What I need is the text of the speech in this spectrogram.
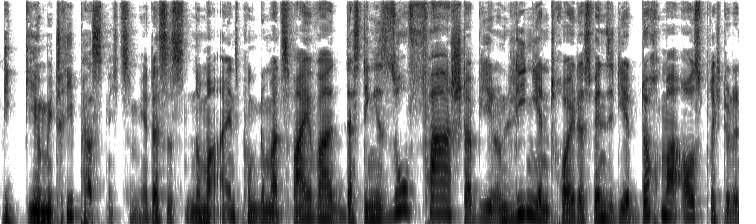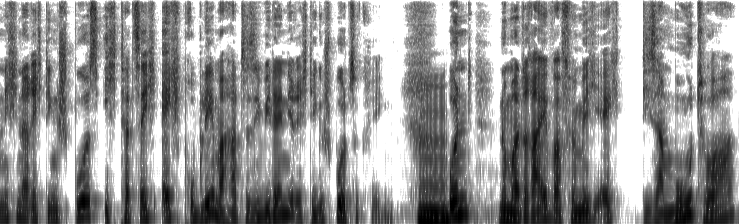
die Geometrie passt nicht zu mir. Das ist Nummer eins. Punkt Nummer zwei war, das Ding ist so fahrstabil und linientreu, dass wenn sie dir doch mal ausbricht oder nicht in der richtigen Spur ist, ich tatsächlich echt Probleme hatte, sie wieder in die richtige Spur zu kriegen. Mhm. Und Nummer drei war für mich echt, dieser Motor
